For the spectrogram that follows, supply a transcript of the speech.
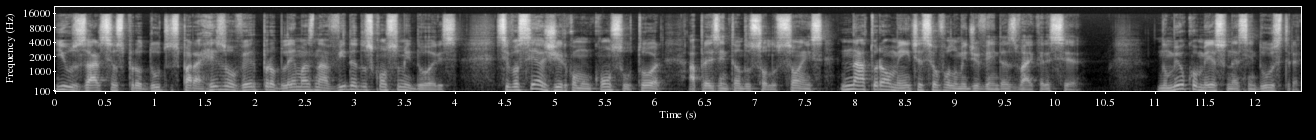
e usar seus produtos para resolver problemas na vida dos consumidores. Se você agir como um consultor, apresentando soluções, naturalmente seu volume de vendas vai crescer. No meu começo nessa indústria,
